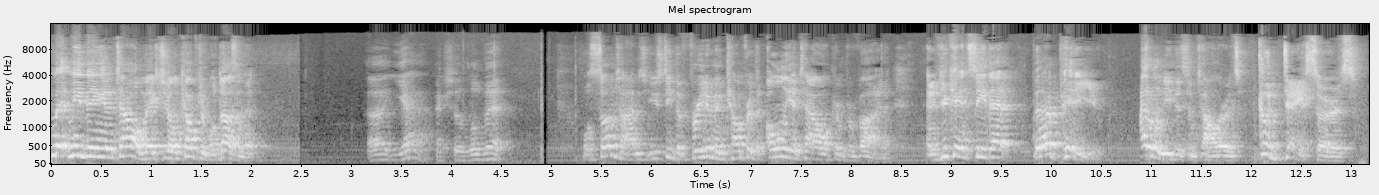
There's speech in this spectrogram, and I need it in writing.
M- Me being in a towel makes you uncomfortable, doesn't it? Uh, yeah, actually a little bit. Well, sometimes you see the freedom and comfort that only a towel can provide. And if you can't see that, then I pity you. I don't need this intolerance. Good day, sirs.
